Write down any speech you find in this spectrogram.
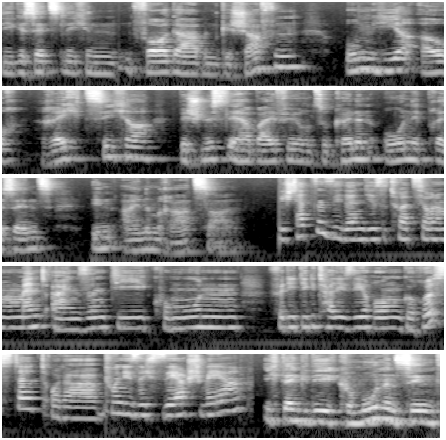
die gesetzlichen Vorgaben geschaffen, um hier auch rechtssicher Beschlüsse herbeiführen zu können, ohne Präsenz in einem Ratssaal. Wie schätzen Sie denn die Situation im Moment ein? Sind die Kommunen für die Digitalisierung gerüstet oder tun die sich sehr schwer? Ich denke, die Kommunen sind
